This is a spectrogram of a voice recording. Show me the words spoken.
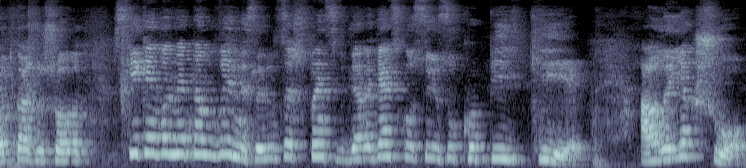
от кажуть, що от скільки вони там винесли, ну це ж в принципі для Радянського Союзу копійки. Але якщо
